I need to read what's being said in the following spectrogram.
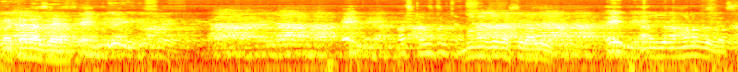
কয়টা বাজে মনোযোগ আছে ভালো মনোযোগ আছে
